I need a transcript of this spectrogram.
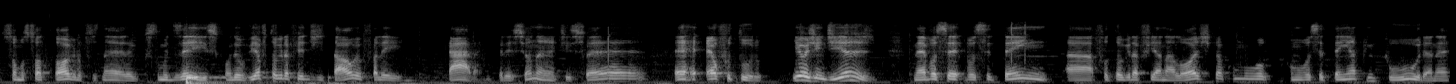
somos fotógrafos, né? Eu costumo dizer isso. Quando eu vi a fotografia digital, eu falei, cara, impressionante, isso é, é, é o futuro. E hoje em dia, né, você, você tem a fotografia analógica como, como você tem a pintura, né?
